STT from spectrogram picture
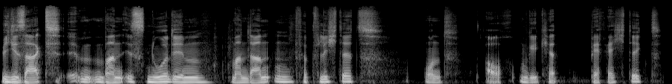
Wie gesagt, man ist nur dem Mandanten verpflichtet und auch umgekehrt berechtigt.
